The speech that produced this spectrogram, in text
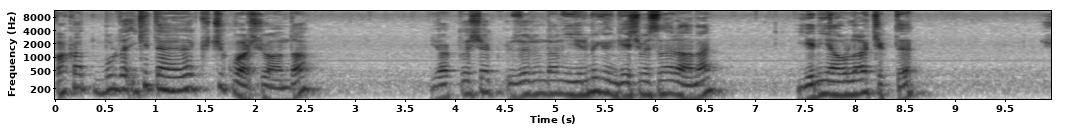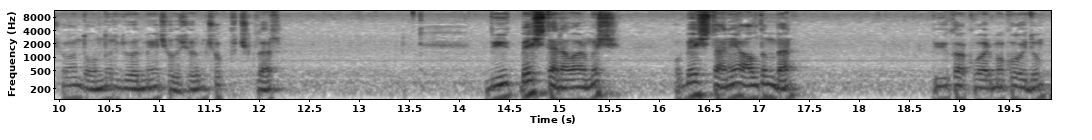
Fakat burada iki tane de küçük var şu anda. Yaklaşık üzerinden 20 gün geçmesine rağmen yeni yavrular çıktı. Şu anda onları görmeye çalışıyorum. Çok küçükler. Büyük 5 tane varmış. O 5 taneyi aldım ben. Büyük akvaryuma koydum.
